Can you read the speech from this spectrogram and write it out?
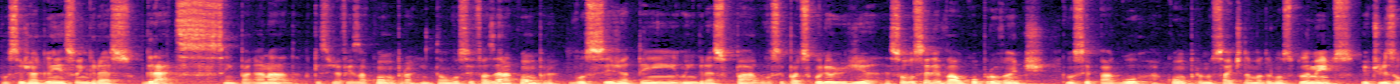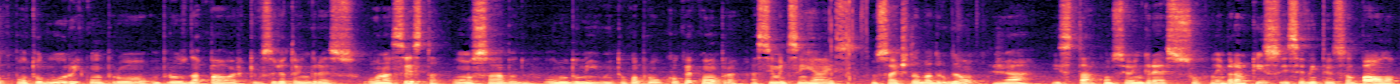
você já ganha seu ingresso grátis, sem pagar nada, porque você já fez a compra, então você fazer a compra, você já tem o ingresso pago, você pode escolher o dia, é só você levar o comprovante que você pagou a compra no site da Madrugão Suplementos e utilizou o cupom Toguro e comprou um produto da Power que você já tem o ingresso ou na sexta, ou no sábado, ou no domingo. Então comprou qualquer compra acima de 100 reais no site da Madrugão já está com seu ingresso. Lembrando que isso, esse evento é em São Paulo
